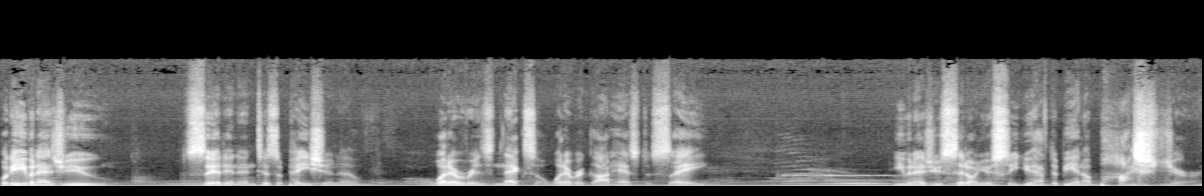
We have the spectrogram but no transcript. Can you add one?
But even as you sit in anticipation of whatever is next or whatever God has to say, even as you sit on your seat, you have to be in a posture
